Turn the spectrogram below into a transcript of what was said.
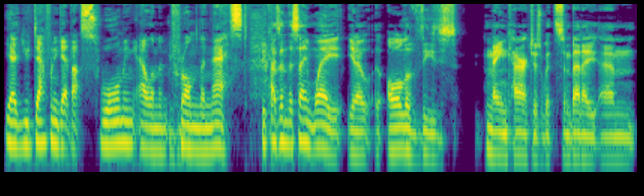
yeah, you definitely get that swarming element mm-hmm. from the nest. Because in the same way, you know, all of these main characters with Sembene, um,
